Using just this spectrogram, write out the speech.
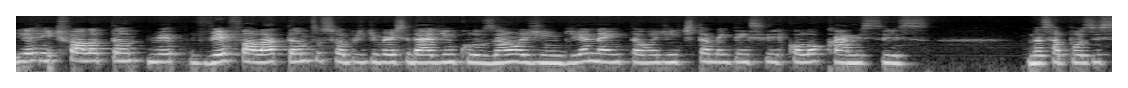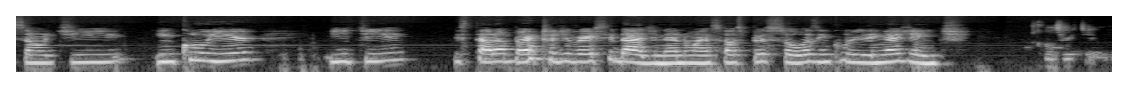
E a gente fala tanto, vê, vê, falar tanto sobre diversidade e inclusão hoje em dia, né? Então a gente também tem que se colocar nesses, nessa posição de incluir e de estar aberto à diversidade, né? Não é só as pessoas incluírem a gente. Com certeza.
